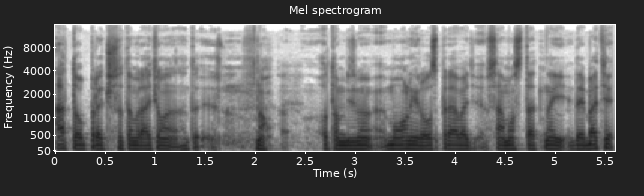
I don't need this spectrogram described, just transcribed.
a to, prečo sa tam vrátil na to, no, o tom by sme mohli rozprávať v samostatnej debate.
